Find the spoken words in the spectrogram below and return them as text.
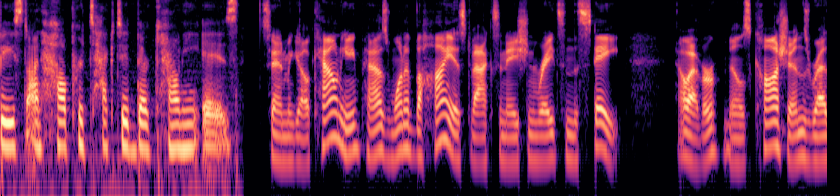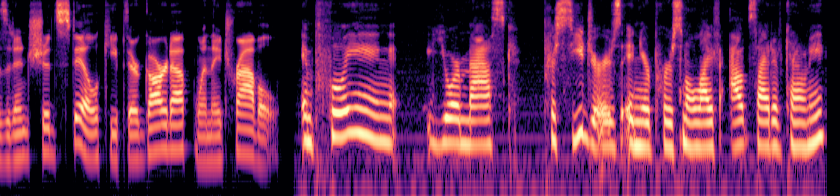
based on how protected their county is. San Miguel County has one of the highest vaccination rates in the state. However, Mills cautions residents should still keep their guard up when they travel. Employing your mask procedures in your personal life outside of county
